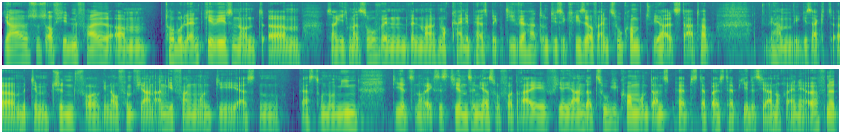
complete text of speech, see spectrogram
Ja, es ist auf jeden Fall ähm, turbulent gewesen und ähm, sage ich mal so, wenn, wenn man noch keine Perspektive hat und diese Krise auf einen zukommt, wir als Startup, wir haben wie gesagt äh, mit dem Gin vor genau fünf Jahren angefangen und die ersten Gastronomien, die jetzt noch existieren, sind ja so vor drei, vier Jahren dazugekommen und dann Step, by Step jedes Jahr noch eine eröffnet.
